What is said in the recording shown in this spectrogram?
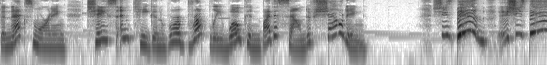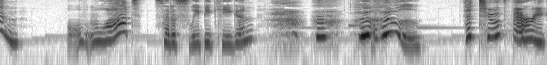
The next morning, Chase and Keegan were abruptly woken by the sound of shouting. She's been! She's been! What? said a sleepy Keegan. Who? The tooth fairy!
